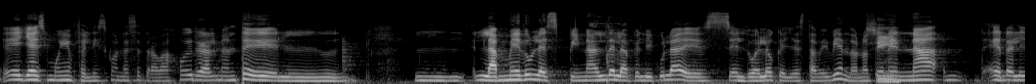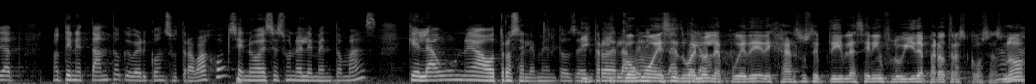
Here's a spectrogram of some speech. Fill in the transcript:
ella es muy infeliz con ese trabajo y realmente el la médula espinal de la película es el duelo que ella está viviendo. No tiene nada, en realidad no tiene tanto que ver con su trabajo, sino ese es un elemento más que la une a otros elementos dentro de la película. cómo ese duelo la puede dejar susceptible a ser influida para otras cosas, ¿no?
